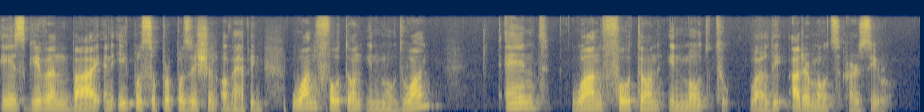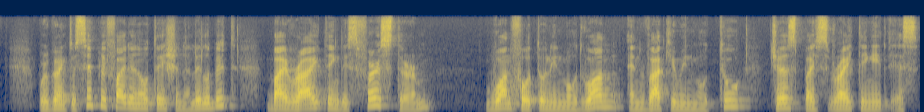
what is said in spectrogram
is given by an equal superposition of having one photon in mode 1 and one photon in mode 2, while the other modes are 0. We're going to simplify the notation a little bit by writing this first term one photon in mode 1 and vacuum in mode 2 just by writing it as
